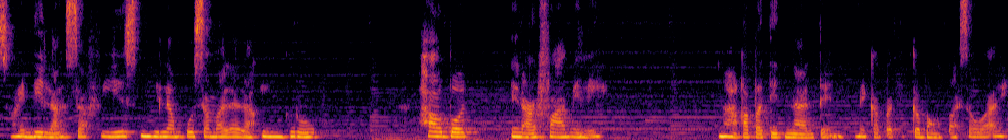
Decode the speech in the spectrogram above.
So, hindi lang sa feast, hindi lang po sa malalaking group. How about in our family? Mga kapatid natin, may kapatid ka bang pasaway?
